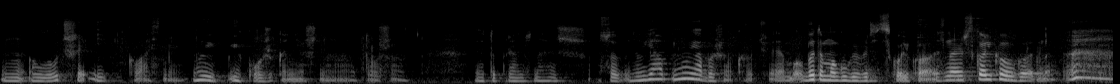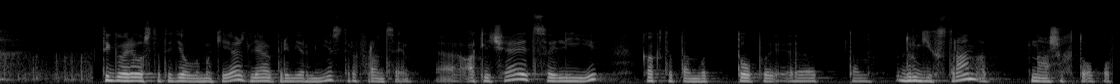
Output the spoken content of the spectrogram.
лучше и класснее. Ну и, и кожа, конечно, тоже. Это прям, знаешь, особенно. Ну я, ну я обожаю, короче, я об этом могу говорить сколько, знаешь, сколько угодно. Ты говорила, что ты делала макияж для премьер-министра Франции. Э, отличается ли как-то там вот топы э, там, других стран от наших топов?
